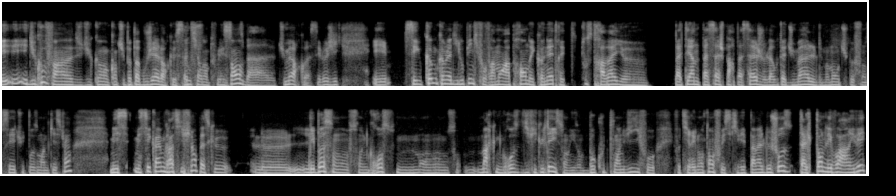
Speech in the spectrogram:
Et, et, et du coup, enfin, du, quand, quand tu peux pas bouger alors que ça Ouf. tire dans tous les sens, bah, tu meurs, quoi. C'est logique. Et c'est comme, comme l'a dit Looping, qu'il faut vraiment apprendre et connaître et tout ce travail, euh, pattern, passage par passage, là où tu as du mal, du moment où tu peux foncer, tu te poses moins de questions. Mais, c'est- mais c'est quand même gratifiant parce que le, les boss ont, sont une grosse, ont- sont- marquent une grosse difficulté. Ils, sont, ils ont beaucoup de points de vie. Il faut, il faut tirer longtemps, il faut esquiver pas mal de choses. Tu as le temps de les voir arriver.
